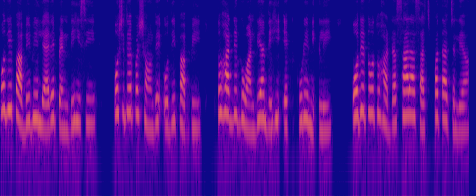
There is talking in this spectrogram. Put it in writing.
ਉਹਦੀ ਭਾਬੀ ਵੀ ਲਹਿਰੇ ਪਿੰਡ ਦੀ ਹੀ ਸੀ। ਪੁੱਛਦੇ ਪਛਾਉਂਦੇ ਉਹਦੀ ਭਾਬੀ ਤੁਹਾਡੇ ਗੁਆਂਢੀਆਂ ਦੀ ਹੀ ਇੱਕ ਕੁੜੀ ਨਿਕਲੀ। ਉਹਦੇ ਤੋਂ ਤੁਹਾਡਾ ਸਾਰਾ ਸੱਚ ਪਤਾ ਚੱਲਿਆ।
